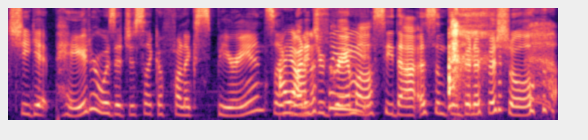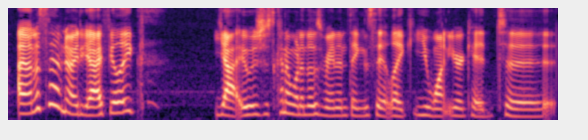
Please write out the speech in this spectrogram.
she get paid, or was it just like a fun experience? Like, I why did your grandma see that as something beneficial? I honestly have no idea. I feel like, yeah, it was just kind of one of those random things that like you want your kid to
